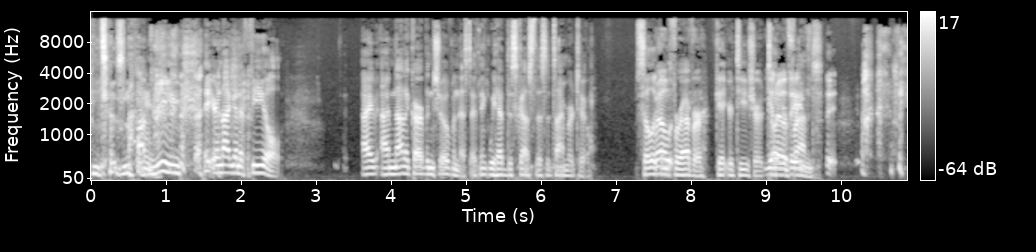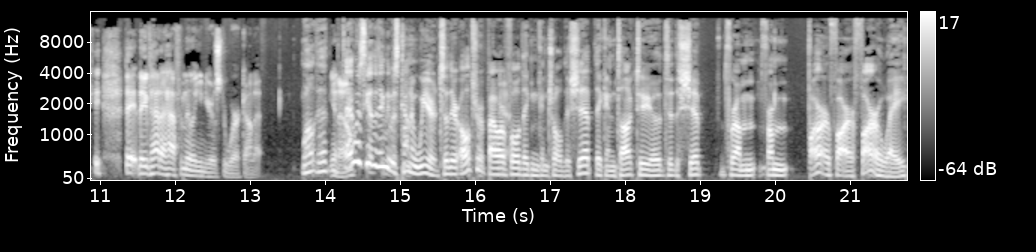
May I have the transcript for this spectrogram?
does not mean that you're not going to feel. I, I'm not a carbon chauvinist. I think we have discussed this a time or two. Silicon Well, forever. Get your T-shirt. you Tell know, your friends. They, they, they've had a half a million years to work on it. Well, that, you know? that was the other thing that was kind of weird. So they're ultra powerful. They can control the ship. They can talk to you to the ship from from far, far, far away.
